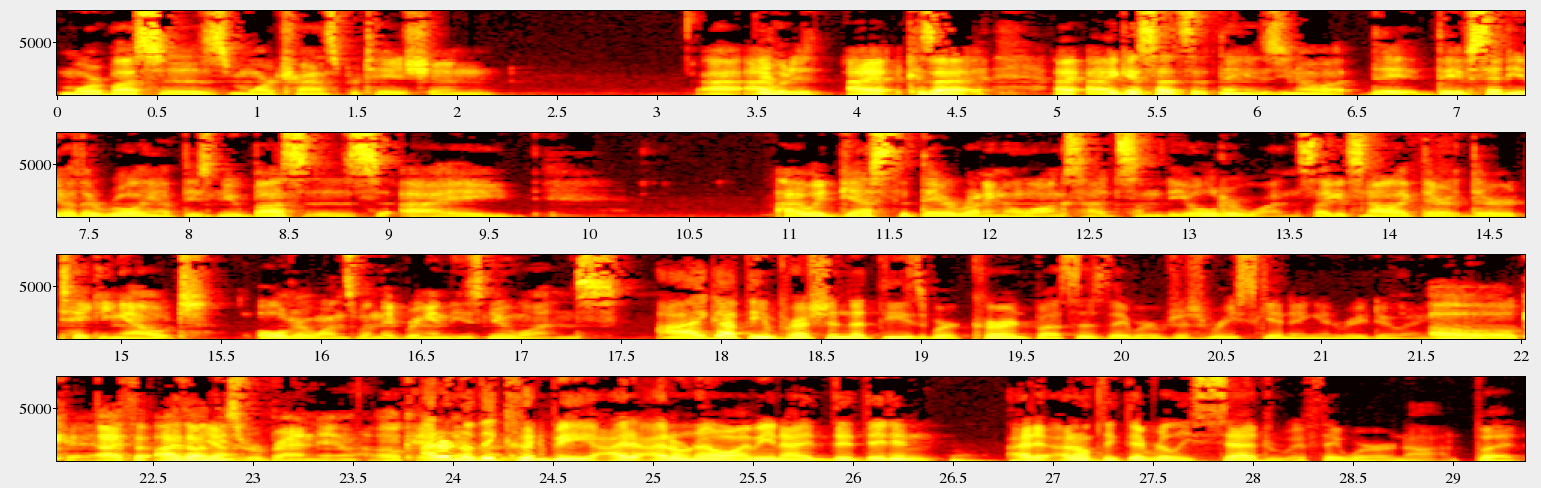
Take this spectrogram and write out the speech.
more buses, more transportation. I I would, I, cause I, I, I guess that's the thing is, you know, they, they've said, you know, they're rolling out these new buses. I, I would guess that they're running alongside some of the older ones. Like it's not like they're, they're taking out older ones when they bring in these new ones. I got the impression that these were current buses. They were just reskinning and redoing. Oh, okay. I thought I thought Yeah. these were brand new. Okay. I don't know. They could be. I, I don't know. I mean, I they, they didn't. I, I don't think they really said if they were or not. But,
